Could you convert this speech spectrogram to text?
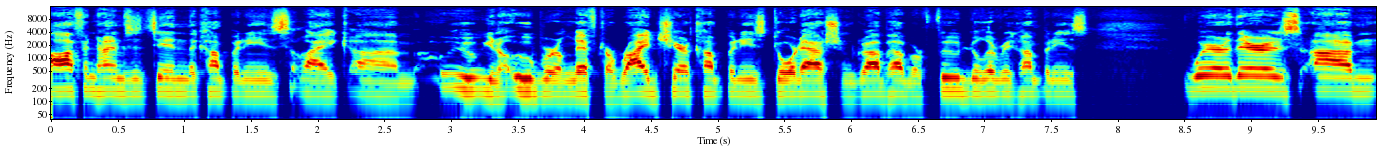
Oftentimes, it's in the companies like um, you know Uber and Lyft or rideshare companies, DoorDash and Grubhub or food delivery companies, where there's um,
